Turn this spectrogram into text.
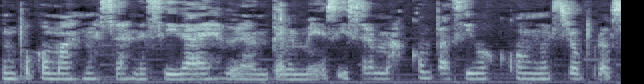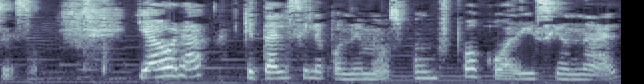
un poco más nuestras necesidades durante el mes y ser más compasivos con nuestro proceso. Y ahora, ¿qué tal si le ponemos un foco adicional?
